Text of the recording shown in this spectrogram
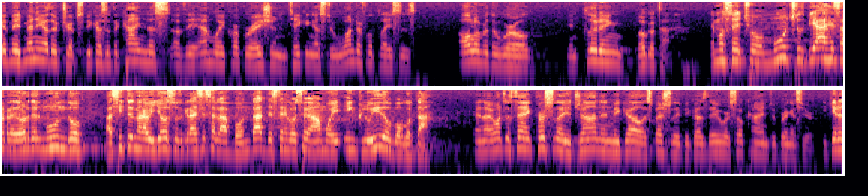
have made many other trips because of the kindness of the Amway Corporation in taking us to wonderful places all over the world, including Bogota. Hemos hecho muchos viajes alrededor del mundo a sitios maravillosos gracias a la bondad de este negocio de Amway, incluido Bogotá. And I want to thank personally John and Miguel, especially because they were so kind to bring us here. Y quiero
